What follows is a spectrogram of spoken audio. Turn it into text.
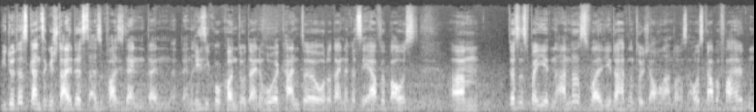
Wie du das Ganze gestaltest, also quasi dein, dein, dein Risikokonto, deine hohe Kante oder deine Reserve baust, ähm, das ist bei jedem anders, weil jeder hat natürlich auch ein anderes Ausgabeverhalten.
